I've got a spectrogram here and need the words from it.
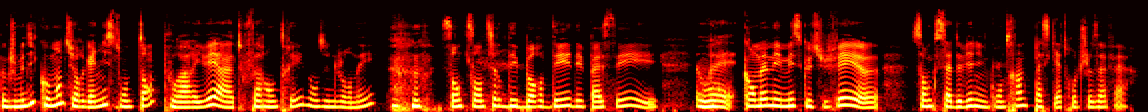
Donc je me dis comment tu organises ton temps pour arriver à tout faire entrer dans une journée sans te sentir débordé, dépassé et ouais. quand même aimer ce que tu fais. Euh, sans que ça devienne une contrainte parce qu'il y a trop de choses à faire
